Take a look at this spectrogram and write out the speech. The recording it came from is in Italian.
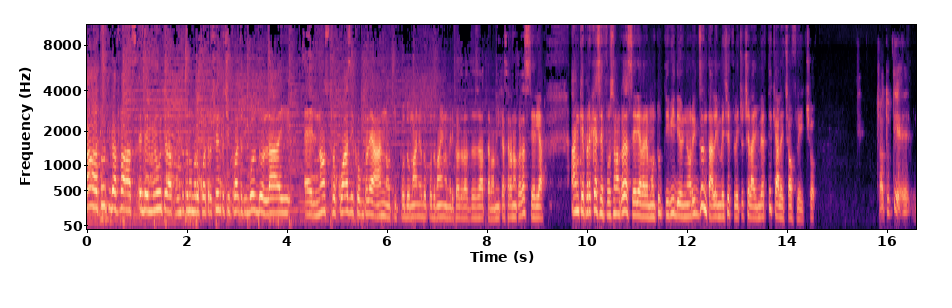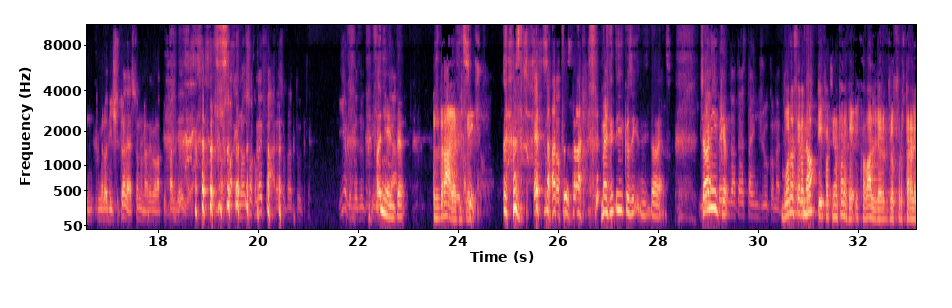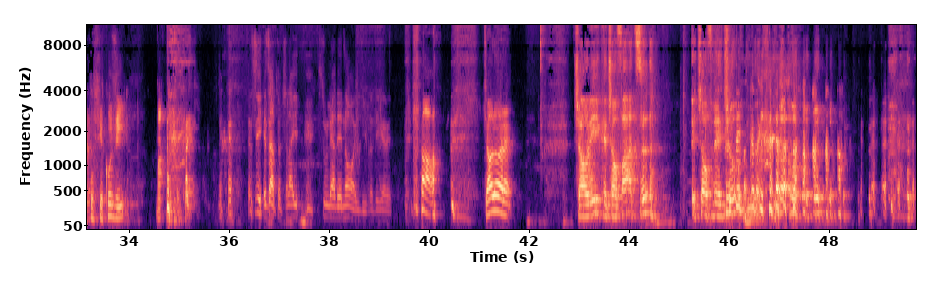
Ciao a tutti da Faz e benvenuti alla puntata numero 450 di Bold Online. È il nostro quasi compleanno, tipo domani o dopodomani, non mi ricordo la data esatta, ma mica sarà una cosa seria. Anche perché se fosse una cosa seria avremmo tutti i video in orizzontale, invece Fleccio ce l'ha in verticale. Ciao Fleccio. Ciao a tutti, e me lo dici tu adesso, non avevo la più pallida idea. Non so, e non so come fare soprattutto. Io mi vedo tutti Fa niente. Sdraiati, Sì. Fleccio. esatto, stra- mettiti così di traverso. Ciao Mi Nick. a testa in giù come te. Buonasera a No. tutti, faccio notare che i cavalli dovrebbero portare le cuffie così, ma sì, esatto, ce l'hai sulle adenoidi praticamente. No. Ciao Lore. Ciao Nick, ciao Faz e ciao Fleccio.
